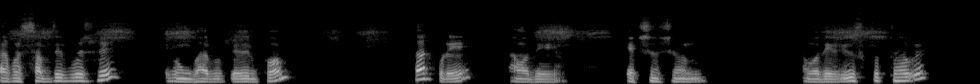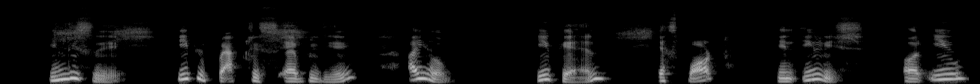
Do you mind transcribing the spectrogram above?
তারপর সাবজেক্ট বসবে এবং ভার্ব প্রেজেন্ট ফর্ম তারপরে আমাদের এক্সটেনশন আমাদের ইউজ করতে হবে। In this way if you practice every day I hope you can expert in English or you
